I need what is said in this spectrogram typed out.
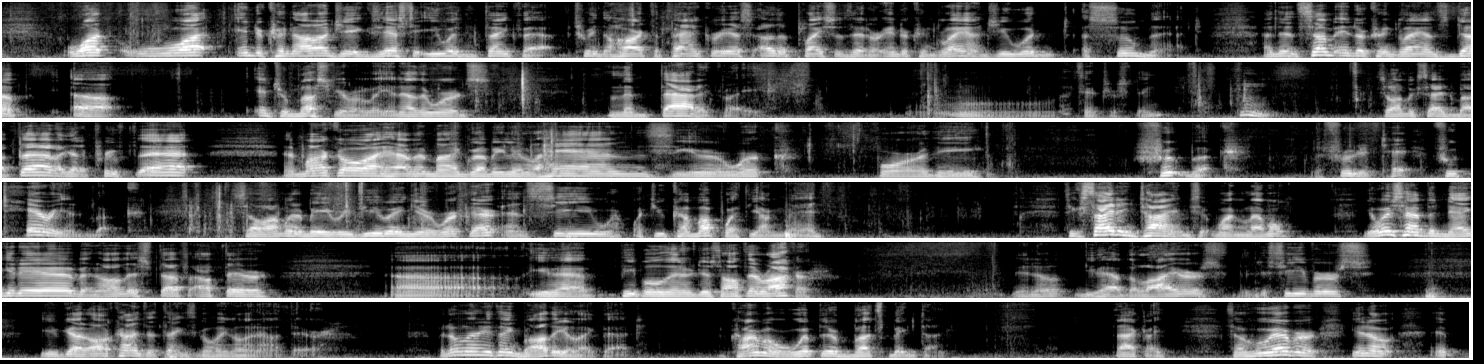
what, what endocrinology exists that you wouldn't think that. Between the heart, the pancreas, other places that are endocrine glands, you wouldn't assume that. And then some endocrine glands dump uh, intramuscularly, in other words, lymphatically. Mm, that's interesting. Hmm. So I'm excited about that. I got to proof that. And Marco, I have in my grubby little hands your work for the fruit book, the fruita- fruitarian book. So I'm going to be reviewing your work there and see what you come up with, young man. It's exciting times at one level. You always have the negative and all this stuff out there. Uh, you have people that are just off their rocker you know, you have the liars, the deceivers. You've got all kinds of things going on out there. But don't let anything bother you like that. Karma will whip their butts big time. Exactly. So whoever, you know, it,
